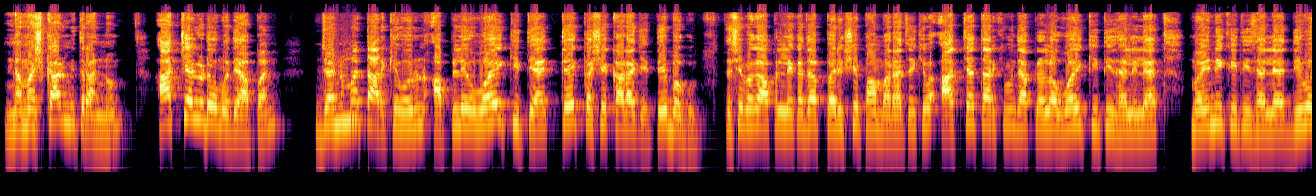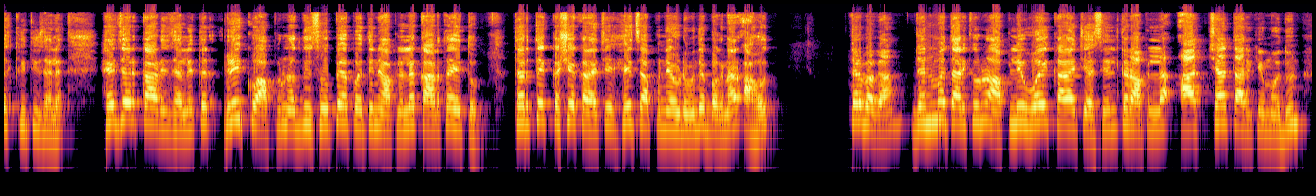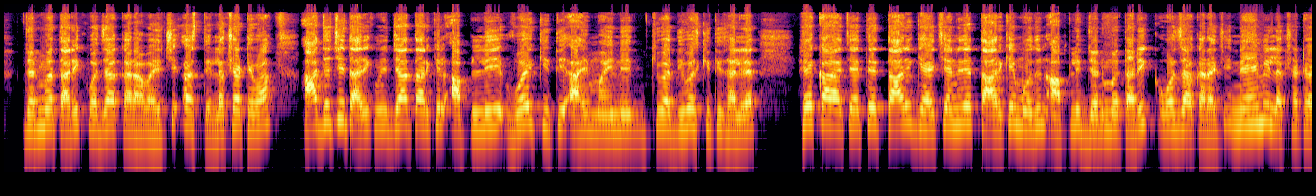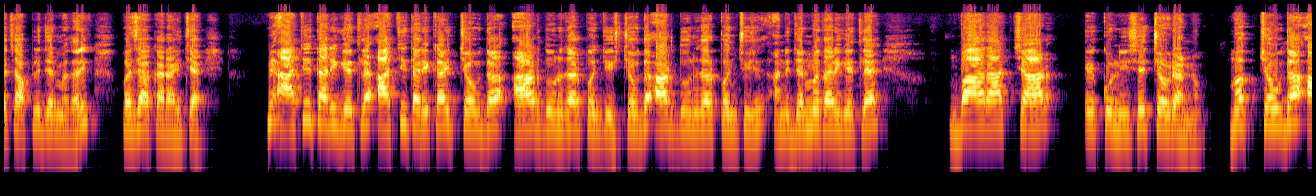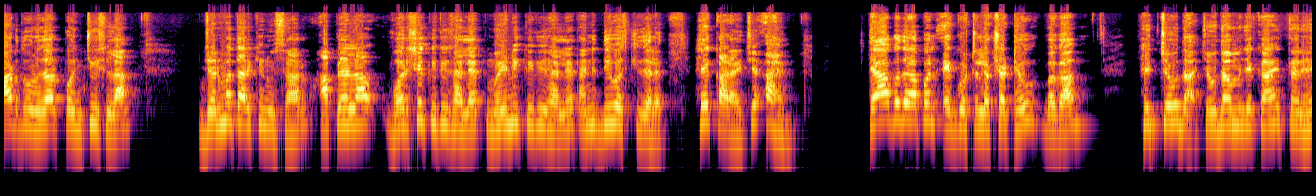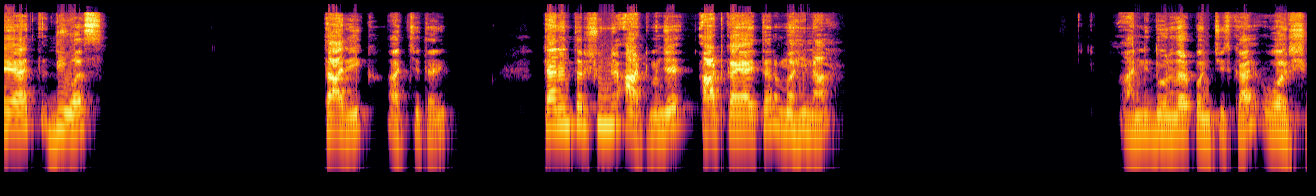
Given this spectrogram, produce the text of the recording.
नमस्कार मित्रांनो आजच्या व्हिडिओमध्ये आपण जन्म तारखेवरून आपले वय किती आहे ते कसे काढायचे ते बघू. जसे बघा आपल्याला एखादा परीक्षे फॉर्म भरायचा आहे किंवा आजच्या तारखेमध्ये आपल्याला वय किती झालेले आहेत महिने किती झाले आहेत दिवस किती झाले आहेत हे जर काढायचे झाले तर रेक वापरून अगदी सोप्या पद्धतीने आपल्याला काढता येतो. तर ते कसे काढायचे हेच आपण या व्हिडिओमध्ये बघणार आहोत. तर बघा जन्मतारखेवरून आपले वय काढायचे असेल तर आपल्याला आजच्या तारखेमधून जन्मतारीख वजा करावायची असते. लक्षात ठेवा आजची तारीख म्हणजे ज्या तारखेला आपली वय किती आहे महिने किंवा दिवस किती झालेले आहेत हे काढायचे आहे ते तारीख घ्यायची आणि त्या तारखेमधून आपली जन्मतारीख वजा करायची. नेहमी लक्षात ठेवायची आपली जन्मतारीख वजा करायची आहे. मी आजची तारीख घेतल्या आजची तारीख आहे चौदा आठ दोन हजार पंचवीस. चौदा आठ दोन हजार पंचवीस आणि जन्मतारीख घेतली आहे बारा चार एकोणीसशे चौऱ्याण्णव. मग चौदा आठ दोन हजार पंचवीसला जन्मतारखेनुसार आपल्याला वर्ष किती झाल्यात महिने किती झालेत आणि दिवस किती झालेत हे काढायचे आहे. त्या अगोदर आपण एक गोष्ट लक्षात ठेवू. बघा हे चौदा चौदा म्हणजे काय? तर हे आहेत दिवस तारीख आजची तारीख. त्यानंतर शून्य आठ म्हणजे आठ काय आहे तर महिना आणि दोन हजार पंचवीस काय? वर्ष.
